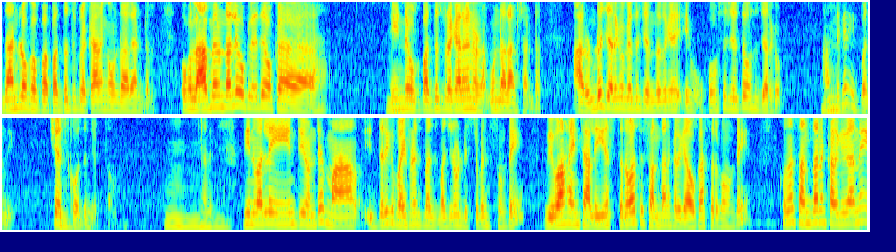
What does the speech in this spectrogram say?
దాంట్లో ఒక పద్ధతి ప్రకారంగా ఉండాలి అంటారు. ఒక లాభమే ఉండాలి ఒక లేదా ఒక ఏంటో ఒక పద్ధతి ప్రకారమే ఉండాలి అని అంటారు. ఆ రెండు జరగవు కదా జనరల్గా ఒకసారి జరిగితే ఒకసారి జరగవు. అందుకని ఇబ్బంది. చేసుకోవద్దని చెప్తాం. అది. దీనివల్ల ఏంటి అంటే మా ఇద్దరికి వైఫ్ అండ్ మధ్యలో డిస్టర్బెన్స్ ఉంటాయి. వివాహం చాలా ఇయర్స్ తర్వాత సంతానం కలిగే అవకాశాలు కూడా ఉంటాయి. కొంత సంతానం కలిగగానే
